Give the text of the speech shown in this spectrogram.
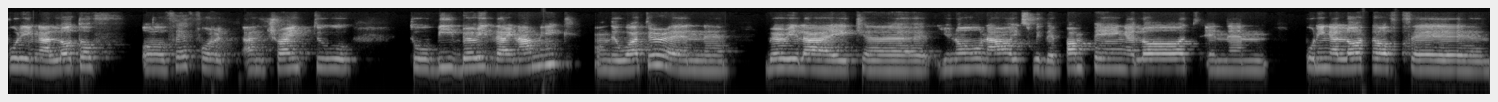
putting a lot of of effort and trying to to be very dynamic on the water and uh, very like uh, you know now it's with the pumping a lot and then putting a lot of uh,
